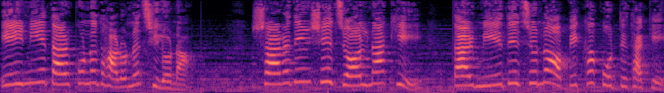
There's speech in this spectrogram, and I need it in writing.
এই নিয়ে তার কোনো ধারণা ছিল না। সারাদিন সে জল না খেয়ে তার মেয়েদের জন্য অপেক্ষা করতে থাকে।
